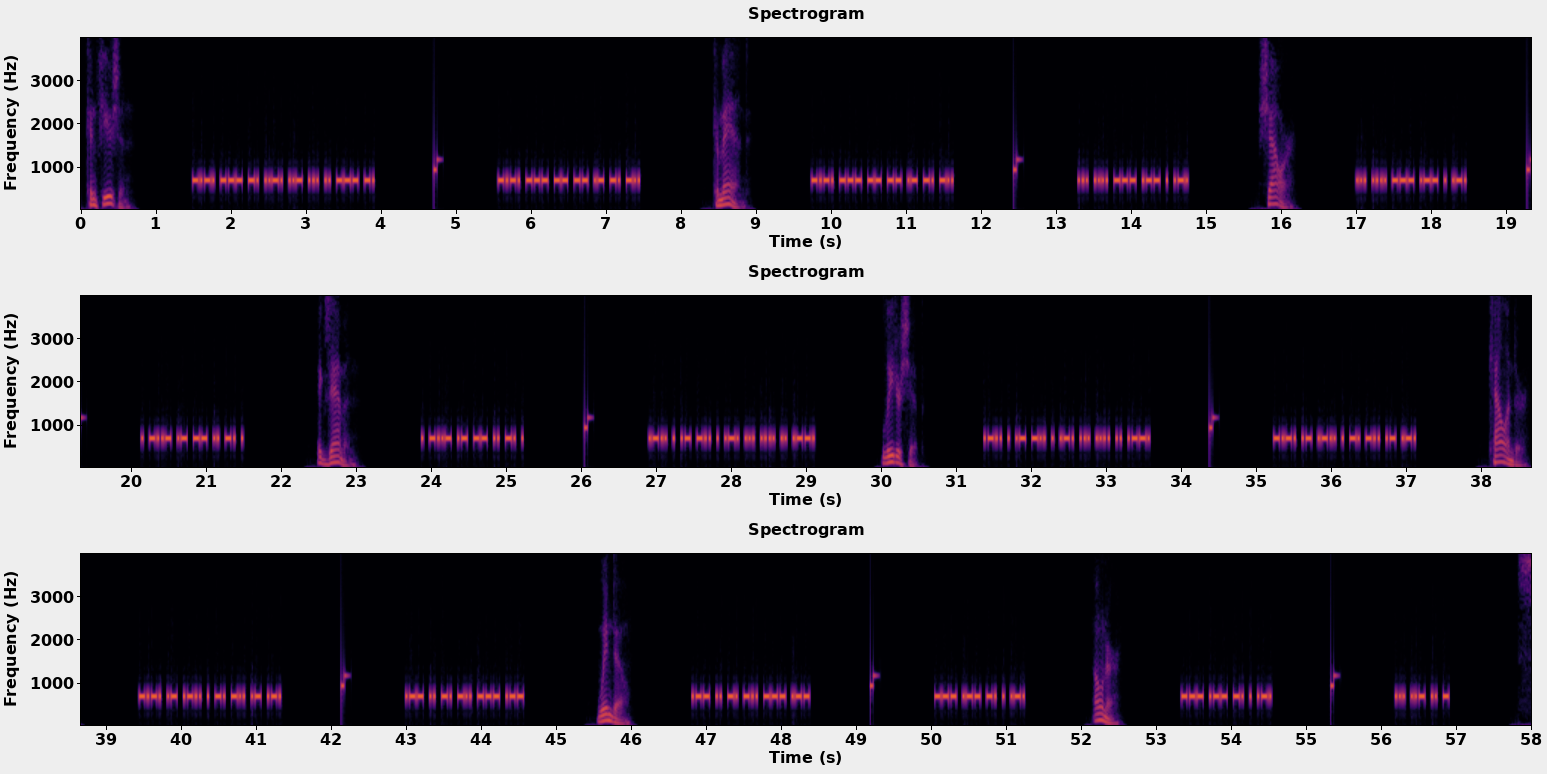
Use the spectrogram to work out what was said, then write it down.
Confusion. Command. Shower. Examine. Leadership. Calendar. Window. Owner.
